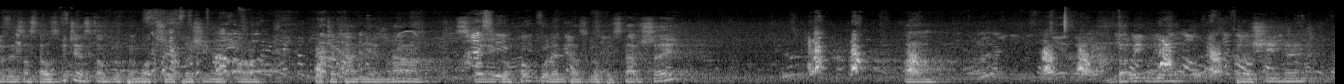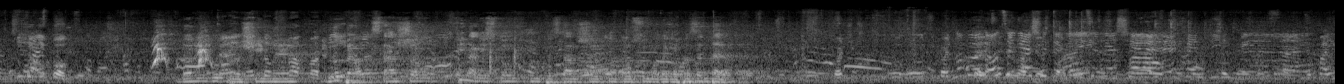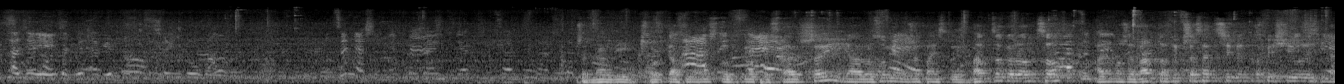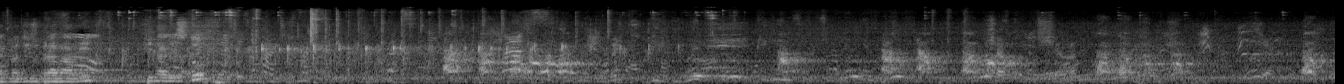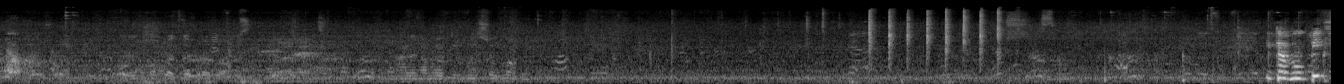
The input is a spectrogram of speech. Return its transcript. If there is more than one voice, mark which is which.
Speaker 1: który został zwycięzcą grupy młodszej, prosimy o poczekanie na swojego konkurenta z grupy starszej. A do ringu prosimy do ringu prosimy grupę starszą finalistów grupy starszej konkursu młodego prezentera.
Speaker 2: No bo ocenia się tego, ocenia się handling, ocenia się, nie?
Speaker 1: Przed nami czwórka finalistów grupy starszej. Ja rozumiem, że Państwu jest bardzo gorąco, ale może warto wykrzesać z siebie trochę siły i nagrodzić brawami finalistów.
Speaker 3: I to był Pix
